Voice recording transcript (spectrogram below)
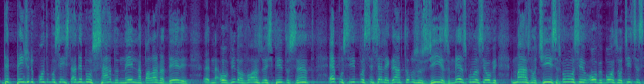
Depende do quanto você está debruçado nele, na palavra dele, eh, ouvindo a voz do Espírito Santo. É possível você se alegrar todos os dias, mesmo quando você ouve más notícias, quando você ouve boas notícias,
